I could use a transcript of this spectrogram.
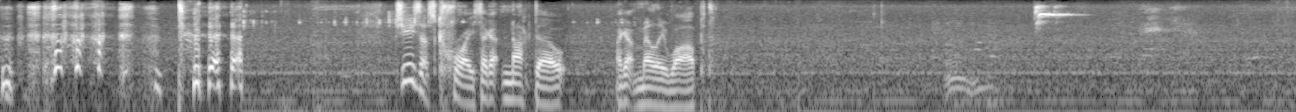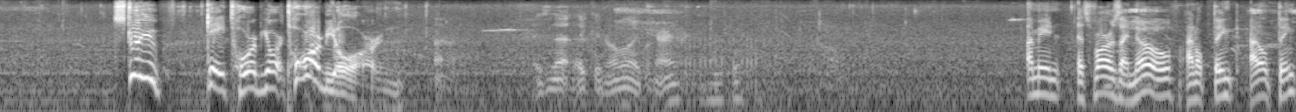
Jesus Christ, I got knocked out. I got melee whopped. Screw you, gay Torbjorn. Torbjorn! Uh, isn't that like a normal occurrence? I mean, as far as I know, I don't think I don't think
